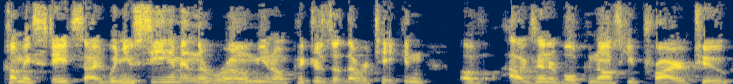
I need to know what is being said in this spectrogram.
coming stateside. When you see him in the room, you know, pictures that were taken of Alexander Volkanovski prior to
